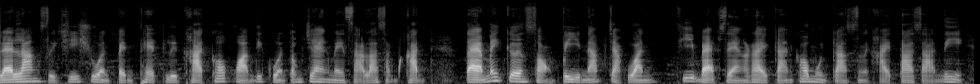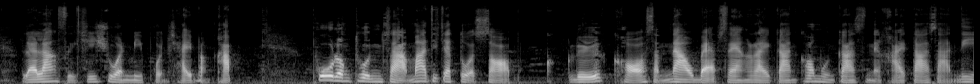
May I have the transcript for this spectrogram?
และร่างสื่อชี้ชวนเป็นเท็จ หรือขาดข้อความที่ควรต้องแจ้งในสาระสำคัญ แต่ไม่เกิน 2 ปีนับจากวัน ที่แบบแสดงรายการข้อมูลการเสนอขายตราสารหนี้ และร่างสื่อชี้ชวนมีผลใช้บังคับ ผู้ลงทุนสามารถที่จะตรวจสอบ หรือขอสำเนาแบบแสดงรายการข้อมูลการเสนอขายตราสารหนี้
